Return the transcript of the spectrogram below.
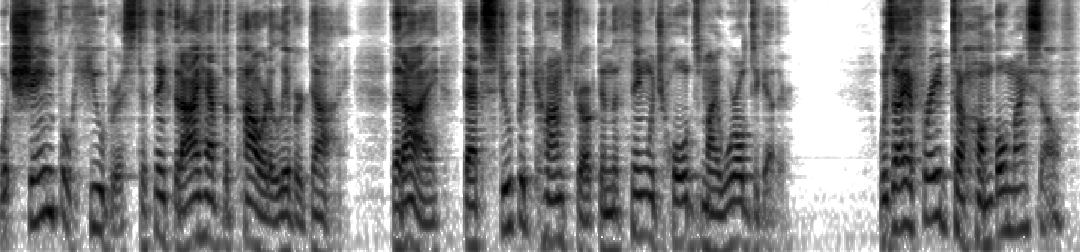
what shameful hubris to think that I have the power to live or die, that I, that stupid construct, am the thing which holds my world together. Was I afraid to humble myself?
